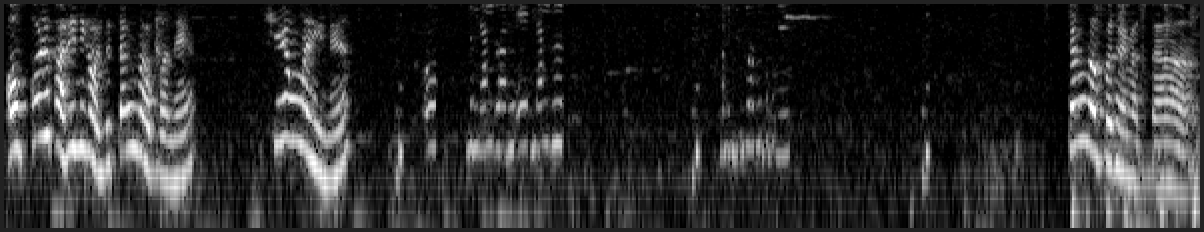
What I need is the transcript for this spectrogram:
어 뿔 가리니가 완전 짱구 아빠네? 실력만이네 짱구 아빠 닮았다.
